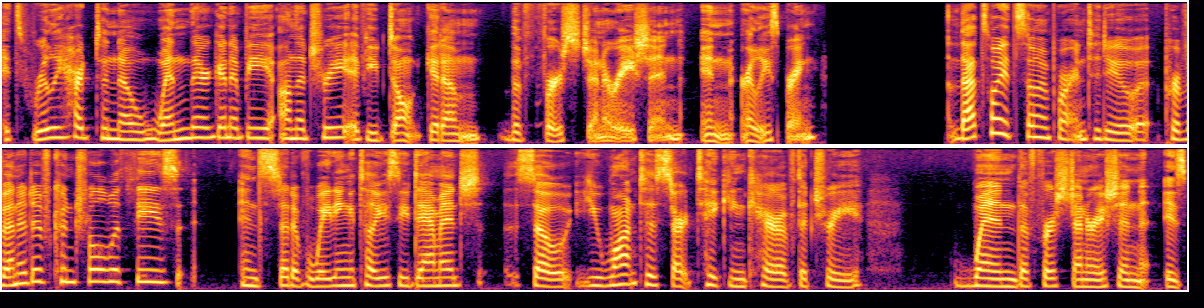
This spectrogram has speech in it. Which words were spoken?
it's really hard to know when they're going to be on the tree if you don't get them the first generation in early spring. That's why it's so important to do preventative control with these instead of waiting until you see damage. So you want to start taking care of the tree when the first generation is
